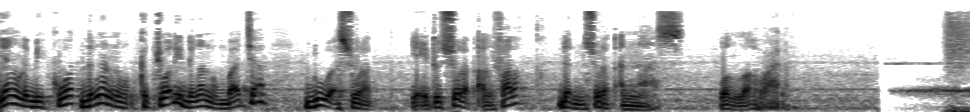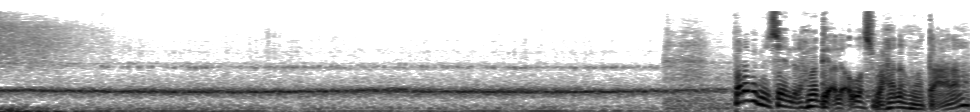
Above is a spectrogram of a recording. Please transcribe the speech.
yang lebih kuat dengan kecuali dengan membaca dua surat, yaitu surat Al-Falaq dan surat An-Nas. Wallahu a'lam. Para pemirsa yang dirahmati oleh Allah Subhanahu wa taala,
